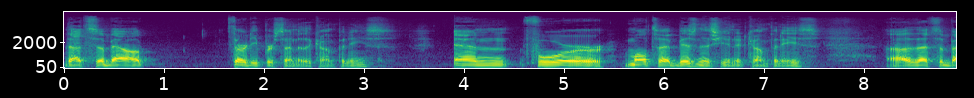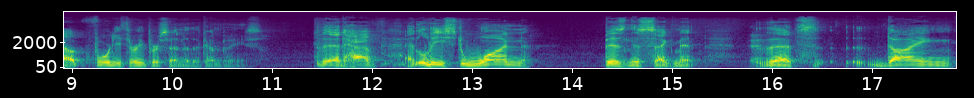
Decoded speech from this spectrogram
that's about 30% of the companies. And for multi business unit companies, uh, that's about 43% of the companies that have at least one business segment that's dying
